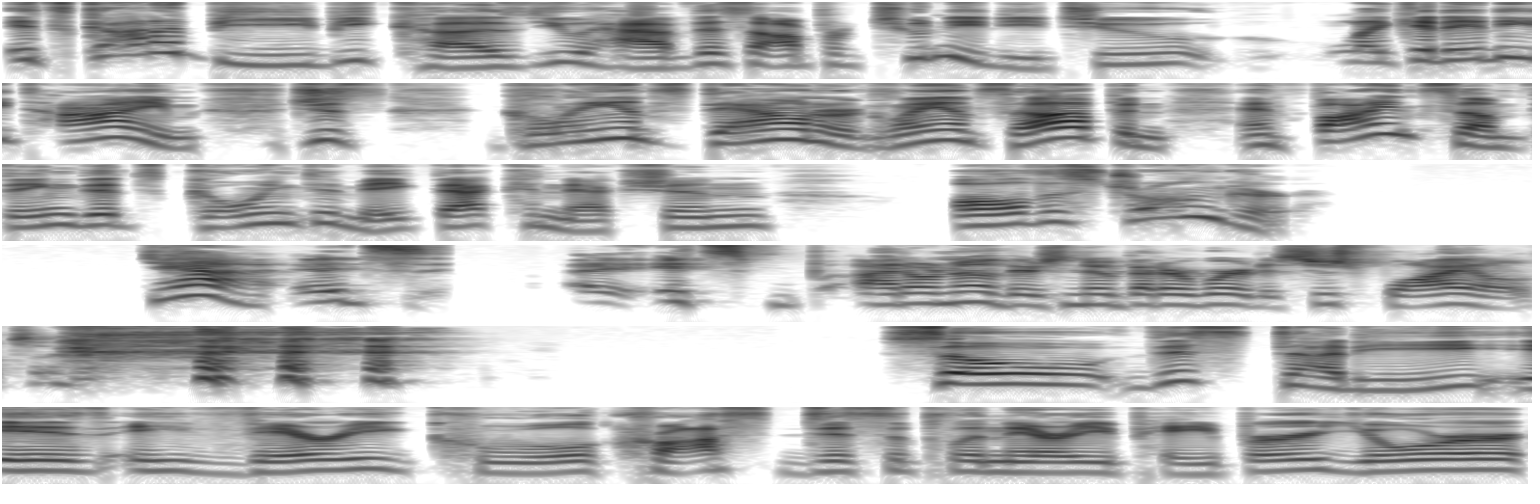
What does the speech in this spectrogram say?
it's got to be because you have this opportunity to like at any time just glance down or glance up and and find something that's going to make that connection all the stronger. Yeah it's it's I don't know. There's no better word. It's just wild. So, this study is a very cool cross disciplinary paper. Your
